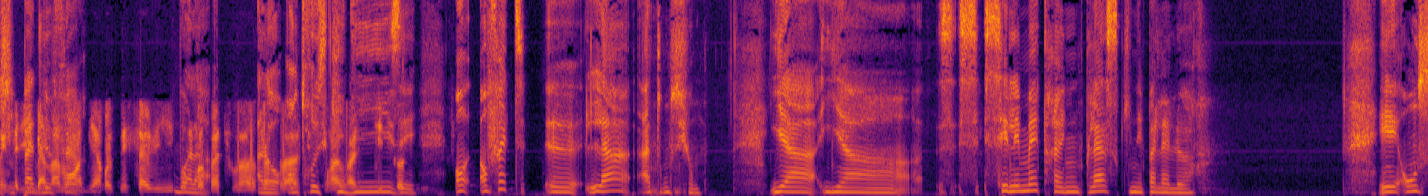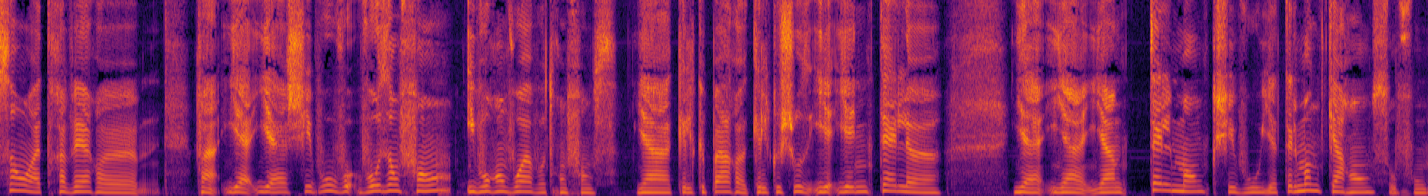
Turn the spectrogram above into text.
s'agit m'a dit, pas de bah, le maman faire. a bien refait sa vie. Voilà. pas toi Alors papa, entre ce qu'ils disent et en, en fait, euh, là, attention, il y a, il y a, c'est les mettre à une place qui n'est pas la leur. Et on sent à travers, euh, enfin, il y a, y a chez vous vos, enfants, ils vous renvoient à votre enfance. Il y a quelque part euh, quelque chose. Il y a, une telle, euh, il y a, il y a, y a un tel manque chez vous. Il y a tellement de carences au fond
